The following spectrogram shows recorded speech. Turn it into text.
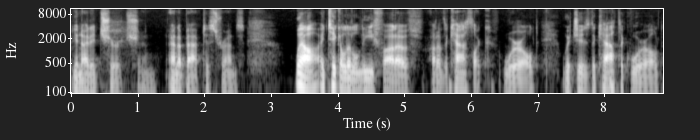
United Church and Anabaptist friends? Well, I take a little leaf out of out of the Catholic world, which is the Catholic world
